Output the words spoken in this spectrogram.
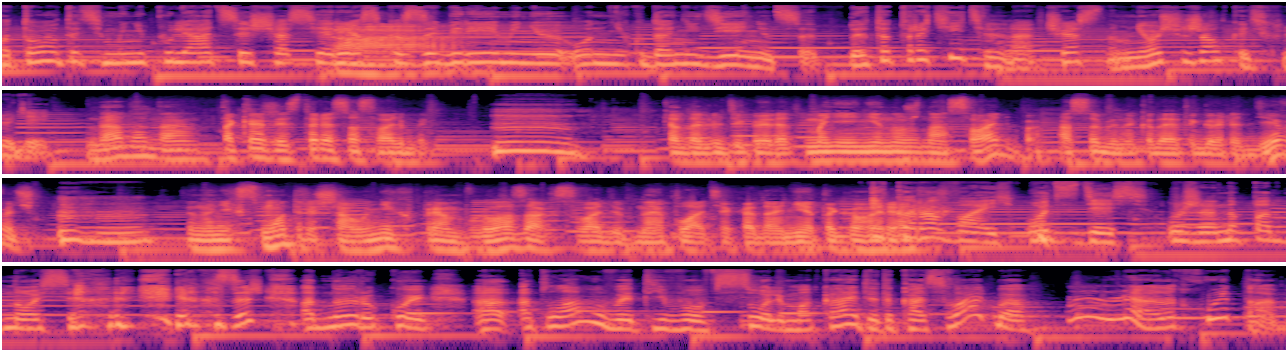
Потом вот эти манипуляции, сейчас я резко А. забеременею, он никуда не денется. Это отвратительно, честно. Мне очень жалко этих людей. Да-да-да. Такая же история со свадьбой. М, Когда люди говорят, мне не нужна свадьба, особенно когда это говорят девочки, мгм. ты на них смотришь, а у них прям в глазах свадебное платье, когда они это И говорят. каравай вот здесь, уже на подносе. И, знаешь, одной рукой а, отламывает его в соль, макает, и такая, свадьба? М, Не, это хуета.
